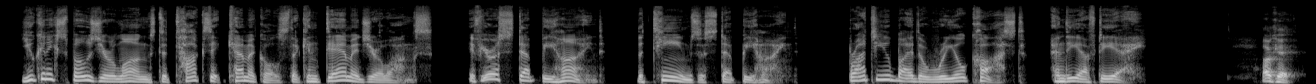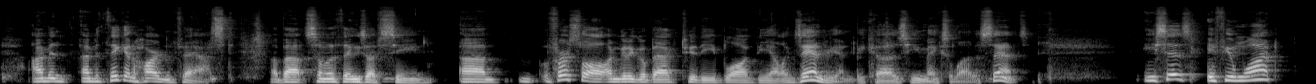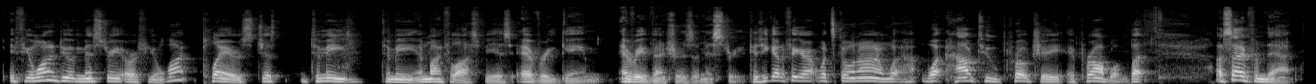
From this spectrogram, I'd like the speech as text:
you can expose your lungs to toxic chemicals that can damage your lungs. If you're a step behind, the team's a step behind. Brought to you by The Real Cost and the FDA. Okay, I've been I've been thinking hard and fast about some of the things I've seen. Um, first of all, I'm going to go back to the blog The Alexandrian because he makes a lot of sense. He says if you want if you want to do a mystery or if you want players, just to me to me and my philosophy is every game, every adventure is a mystery because you got to figure out what's going on and what what how to approach a, a problem. But aside from that,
